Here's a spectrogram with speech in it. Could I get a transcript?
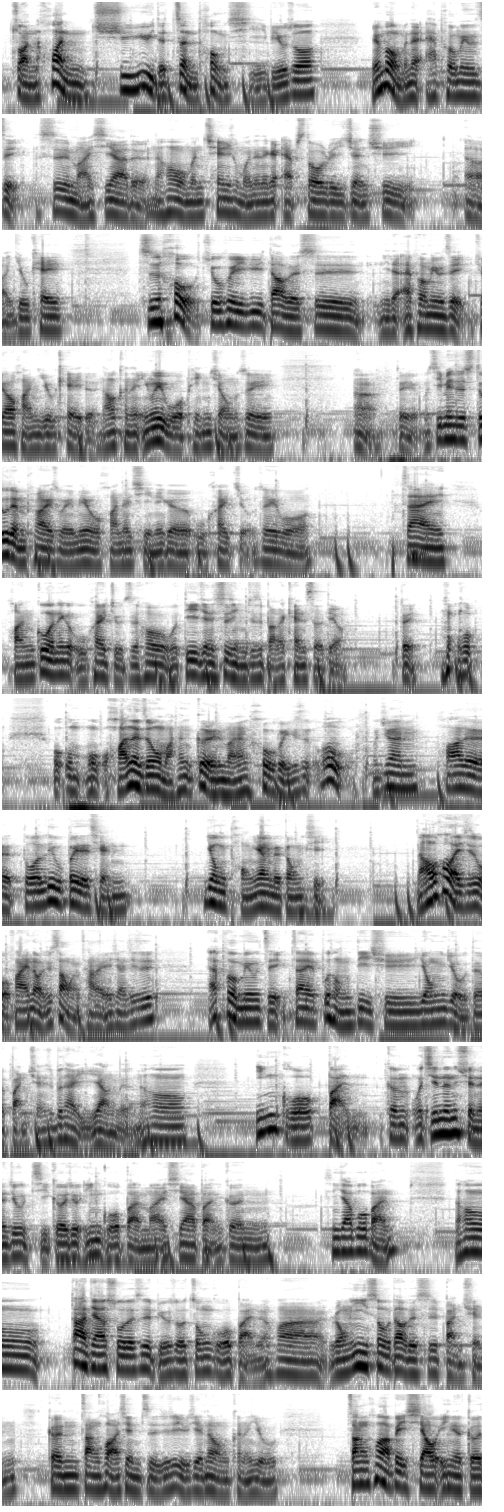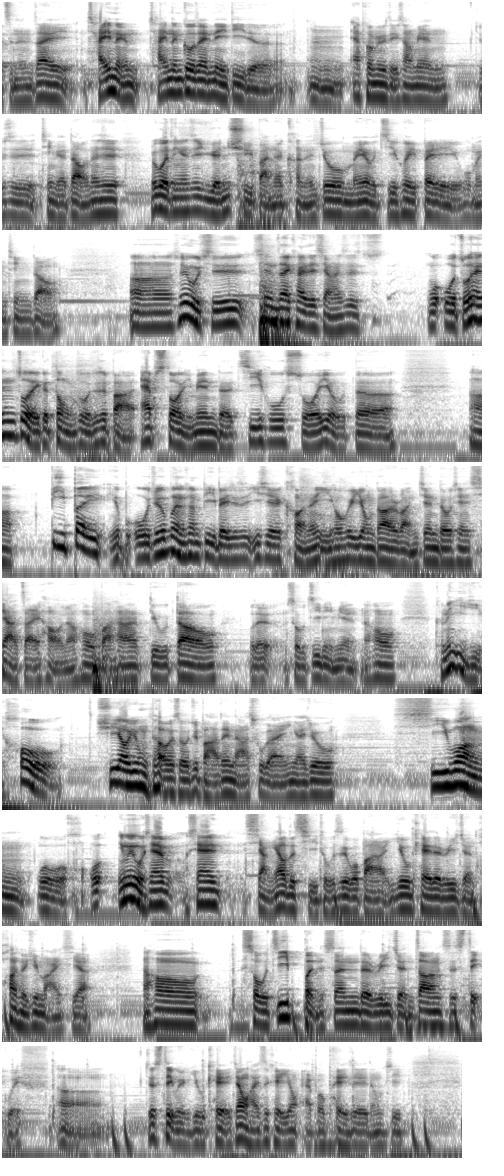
转换区域的阵痛期。比如说，原本我们的 Apple Music 是马来西亚的，然后我们 change 我们的那个 App Store region 去呃 UK 之后，就会遇到的是你的 Apple Music 就要还 UK 的，然后可能因为我贫穷，所以。嗯，对我即便是 student price，我也没有还得起那个五块九，所以我在还过那个五块九之后，我第一件事情就是把它 cancel 掉。对我，我我我还了之后，我马上个人马上后悔，就是哦，我居然花了多六倍的钱用同样的东西。然后后来其实我发现到，我就上网查了一下，其实 Apple Music 在不同地区拥有的版权是不太一样的。然后英国版跟我其实能选的就几个，就英国版、马来西亚版跟新加坡版。然后大家说的是，比如说中国版的话，容易受到的是版权跟脏话限制，就是有些那种可能有脏话被消音的歌，只能在才能才能够在内地的嗯 Apple Music 上面就是听得到。但是如果今天是原曲版的，可能就没有机会被我们听到。呃，所以我其实现在开始想的是，我我昨天做了一个动作，就是把 App Store 里面的几乎所有的啊必备，也不我觉得不能算必备，就是一些可能以后会用到的软件都先下载好，然后把它丢到我的手机里面，然后可能以后需要用到的时候就把它再拿出来，应该就希望我我因为我现在现在想要的企图是我把 UK 的 region 换回去马来西亚，然后。手机本身的 region 照样是 stick with，呃，就 stick with UK，这样我还是可以用 Apple Pay 这些东西。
